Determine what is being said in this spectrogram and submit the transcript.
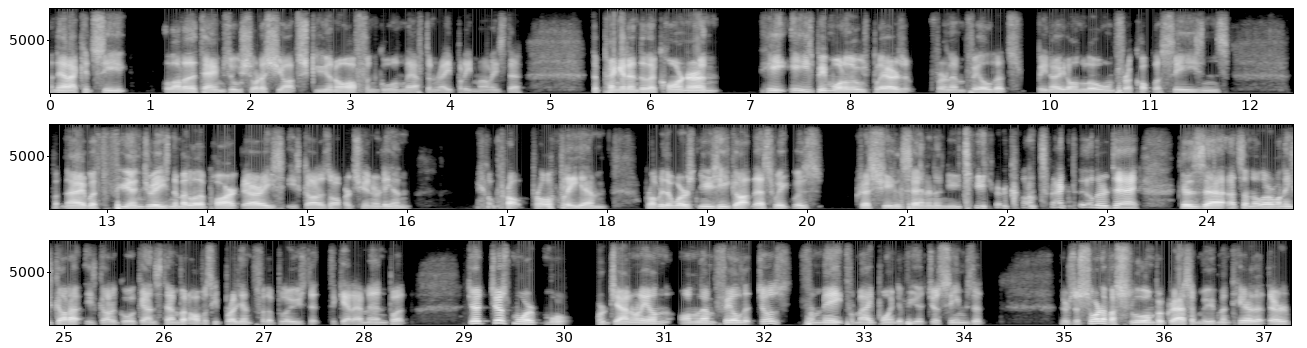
And then I could see a lot of the times those sort of shots skewing off and going left and right, but he managed to to ping it into the corner. And he he's been one of those players for Linfield that's been out on loan for a couple of seasons, but now with a few injuries in the middle of the park, there he's he's got his opportunity. And you know, pro- probably um probably the worst news he got this week was Chris Shields signing a new two-year contract the other day, because uh, that's another one he's got to he's got to go against him. But obviously, brilliant for the Blues to, to get him in. But just just more more more generally on on Linfield, it just from me from my point of view, it just seems that there's a sort of a slow and progressive movement here that they're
